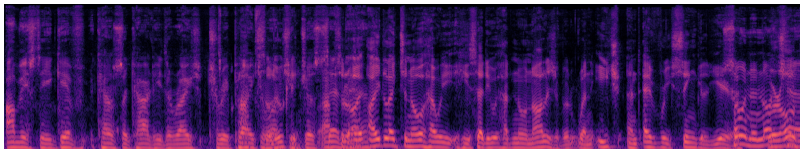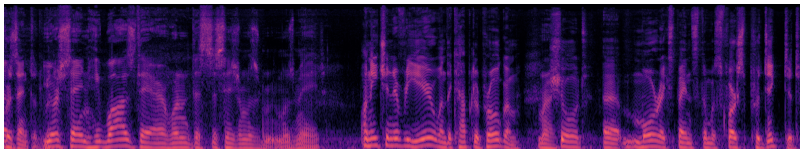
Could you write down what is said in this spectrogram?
obviously give Councillor Carty the right to reply Absolutely. to what you just Absolutely. said. I, would like to know how he, he said he had no knowledge of it when each and every single year so in a nutshell, we're all presented. You're saying he was there when this decision was was made on each and every year when the capital programme right. showed uh, more expense than was first predicted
